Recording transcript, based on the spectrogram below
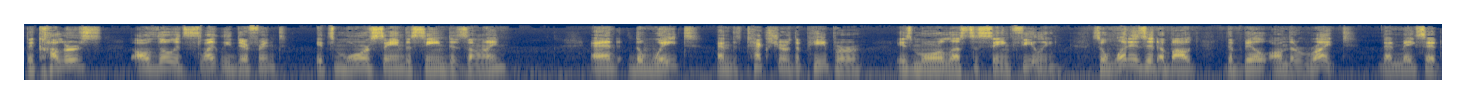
The colors, although it's slightly different, it's more same the same design. And the weight and the texture of the paper is more or less the same feeling. So what is it about the bill on the right that makes it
